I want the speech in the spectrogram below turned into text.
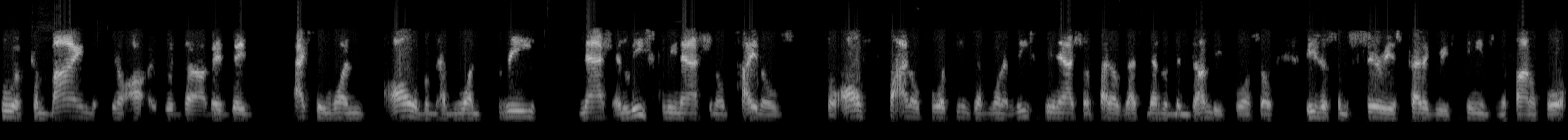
who have combined, you know, with uh, they, they've actually won. All of them have won three national, at least three national titles. So all Final Four teams have won at least three national titles. That's never been done before. So these are some serious pedigree teams in the Final Four.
